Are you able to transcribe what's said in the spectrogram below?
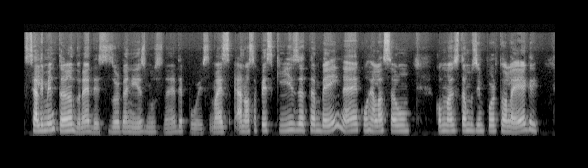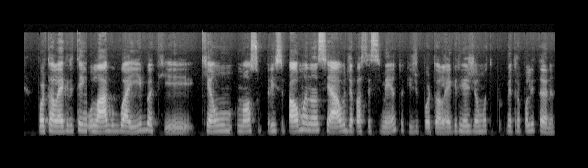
se alimentando, né, desses organismos, né, depois. Mas a nossa pesquisa também, né, com relação, como nós estamos em Porto Alegre, Porto Alegre tem o Lago Guaíba, que, que é um nosso principal manancial de abastecimento aqui de Porto Alegre, região metropolitana.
